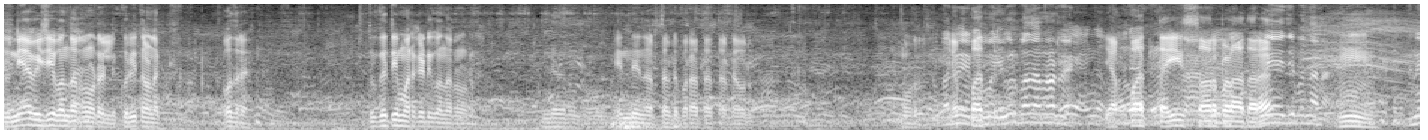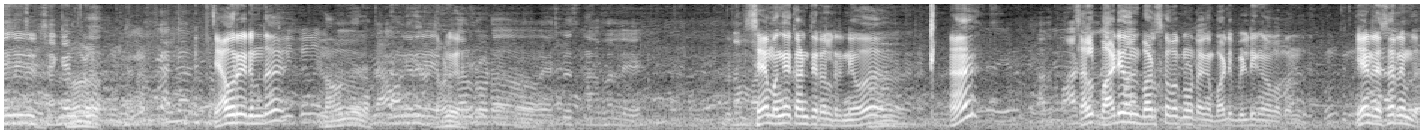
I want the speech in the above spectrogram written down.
ದುನಿಯಾ ವಿಜಿ ಬಂದಾರ ನೋಡ್ರಿ ಇಲ್ಲಿ ಕುರಿ ತಾಣಕ್ಕೆ ಹೋದ್ರೆ ದುಗತಿ ಮಾರ್ಕೆಟಿಗೆ ಬಂದಾರ ನೋಡ್ರಿ. ಹಿಂದಿನ ತಡ್ಡು ಬರತ್ತ ತಡ್ಡ ಅವರು. ನೋಡ್ರಿ ಎಪ್ಪತ್ತು ಎಪ್ಪತ್ತೈದು ಸಾವಿರ ರೂಪಾಯಿ ಅದಾರ ಹ್ಞೂ ಯಾವ ರೀ ನಿಮ್ದು? ದಾವಣಗೆರೆ. ಸೇಮ್ ಹಂಗೆ ಕಾಣ್ತೀರಲ್ರಿ ನೀವು? ಹಾ ಸ್ವಲ್ಪ ಬಾಡಿ ಒಂದು ಬಡ್ಸ್ಕೋಬೇಕು ನೋಡ್ರಿ ಬಾಡಿ ಬಿಲ್ಡಿಂಗ್ ಆಗ್ಬೇಕು ಒಂದು ಏನು ಹೆಸರು ನಿಮ್ದು?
